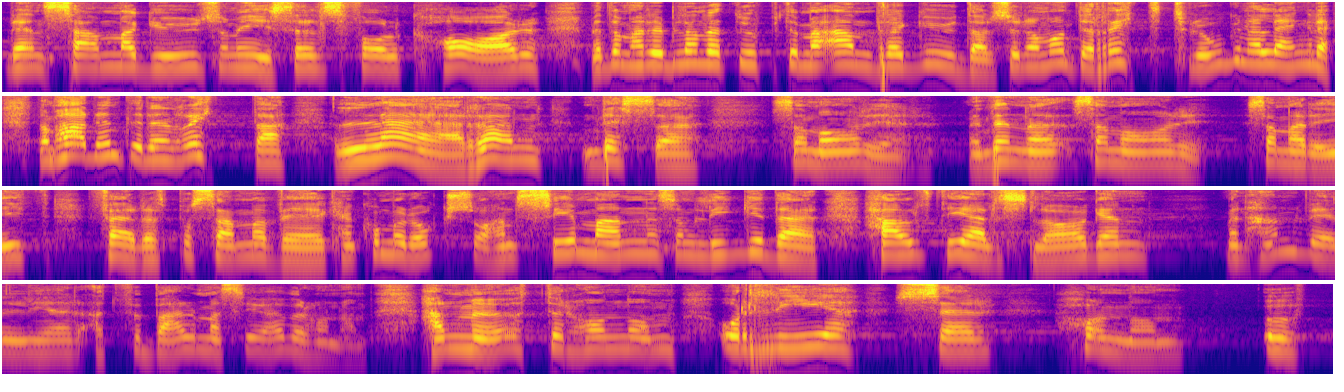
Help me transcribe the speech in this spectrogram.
den samma Gud som Israels folk har. Men de hade blandat upp det med andra gudar så de var inte rättrogna längre. De hade inte den rätta läran dessa samarier. Men denna samari, samarit färdas på samma väg. Han kommer också, han ser mannen som ligger där halvt ihjälslagen. Men han väljer att förbarma sig över honom. Han möter honom och reser honom upp.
